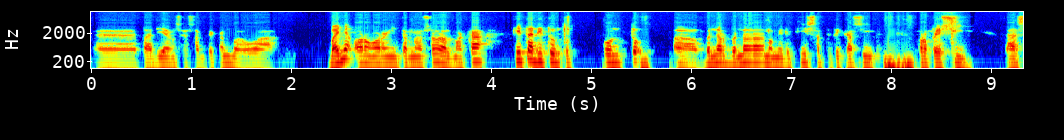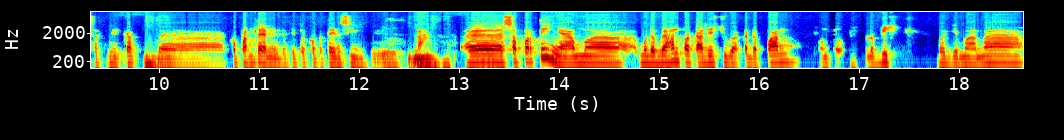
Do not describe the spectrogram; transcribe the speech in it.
uh, tadi yang saya sampaikan bahwa banyak orang-orang internasional maka kita dituntut untuk uh, benar-benar memiliki sertifikasi profesi uh, sertifikat uh, kompeten begitu kompetensi. Nah, uh, sepertinya mudah-mudahan Pak Kadis juga ke depan untuk lebih bagaimana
